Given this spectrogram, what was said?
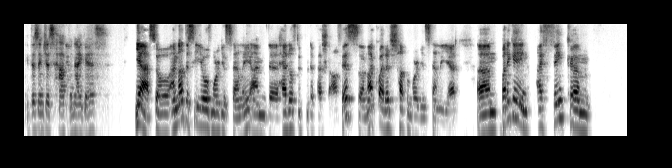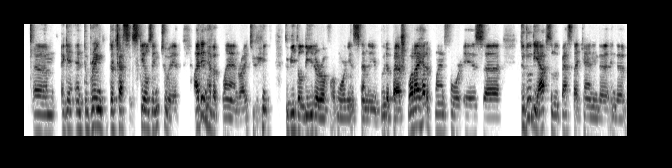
It doesn't just happen, I guess. Yeah, so I'm not the CEO of Morgan Stanley. I'm the head of the Budapest office. So I'm not quite at the top of Morgan Stanley yet. Um, but again, I think um, um, again, and to bring the chess skills into it, I didn't have a plan, right, to be, to be the leader of, of Morgan Stanley in Budapest. What I had a plan for is uh, to do the absolute best I can in the in the,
